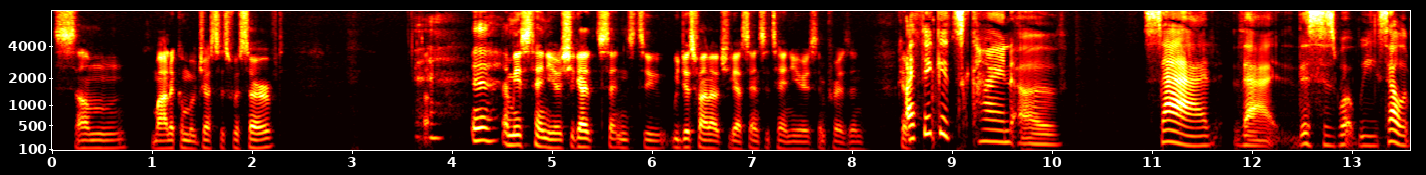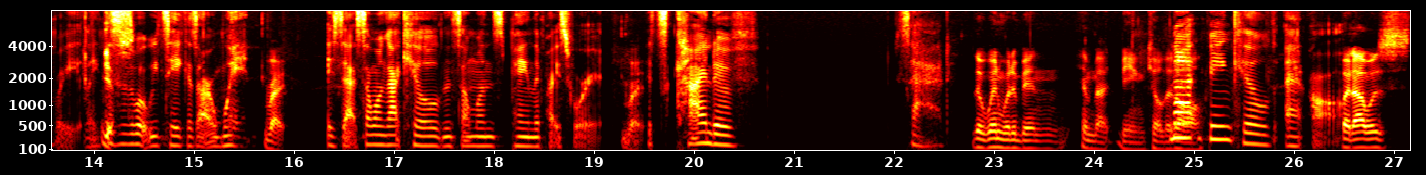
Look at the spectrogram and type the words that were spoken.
some modicum of justice was served. Uh, eh, I mean, it's 10 years. She got sentenced to, we just found out she got sentenced to 10 years in prison. I think it's kind of sad that this is what we celebrate. Like Yes. this is what we take as our win. Right, Is that someone got killed and someone's paying the price for it. right. It's kind of sad. The win would have been him not being killed at Not all. being killed at all. But I was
